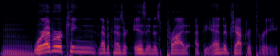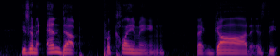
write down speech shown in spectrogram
Hmm. Wherever King Nebuchadnezzar is in his pride at the end of chapter three, he's going to end up proclaiming that God is the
